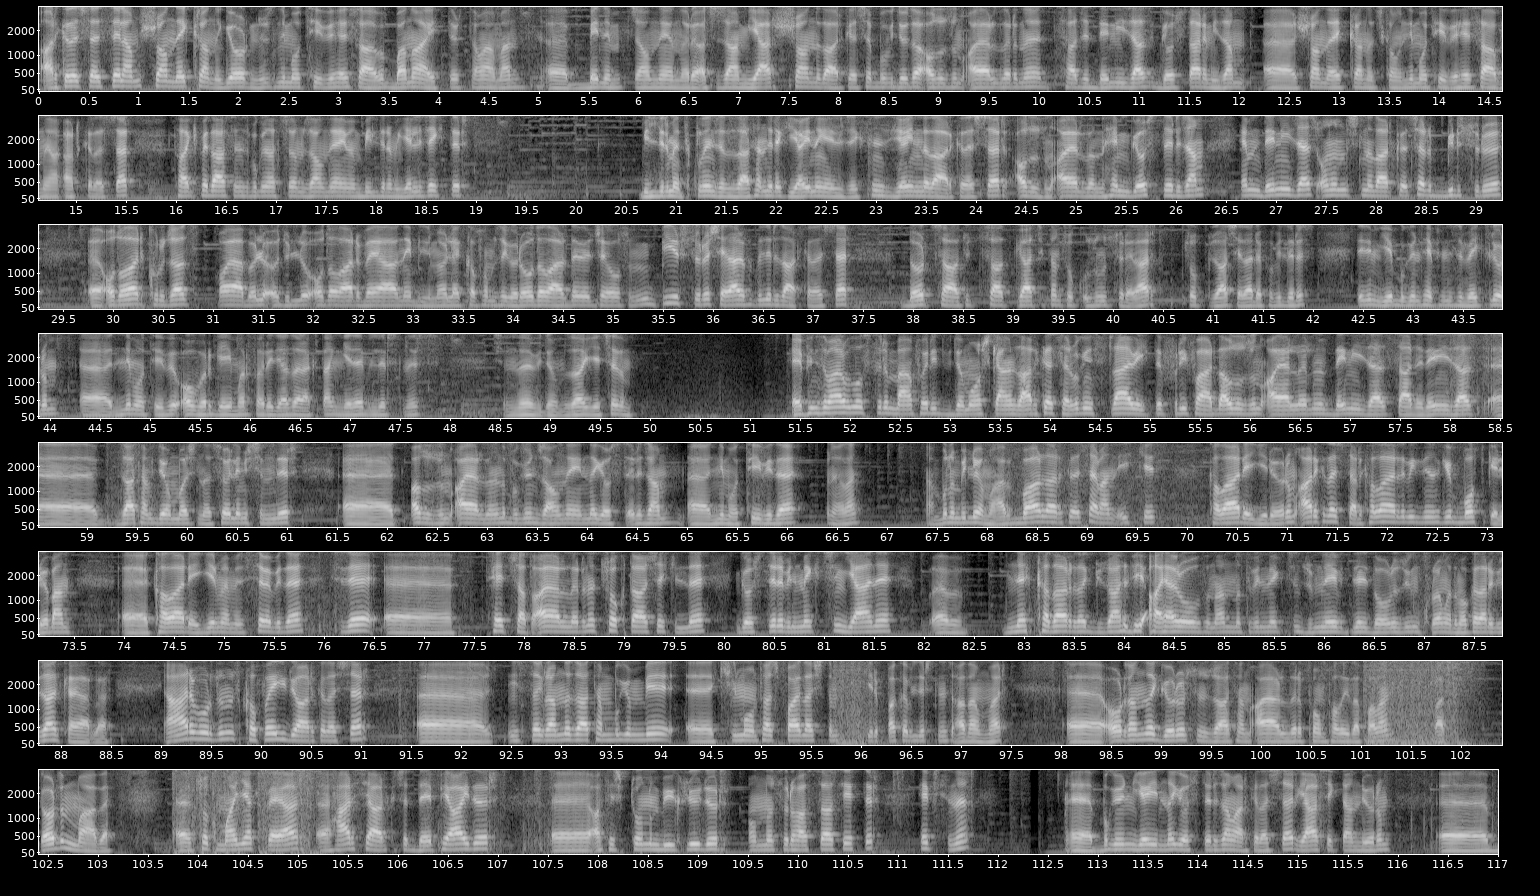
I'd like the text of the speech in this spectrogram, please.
Arkadaşlar selam. Şu anda ekranda gördüğünüz Nimo TV hesabı bana aittir. Tamamen e, benim canlı yayınları açacağım yer. Şu anda da arkadaşlar bu videoda Azoz'un ayarlarını sadece deneyeceğiz. Göstermeyeceğim. E, şu anda ekranda çıkan Nimo TV hesabını arkadaşlar takip ederseniz bugün açacağım canlı yayının bildirimi gelecektir. Bildirime tıklayınca da zaten direkt yayına geleceksiniz. Yayında da arkadaşlar Azuz'un ayarlarını hem göstereceğim hem deneyeceğiz. Onun dışında da arkadaşlar bir sürü e, odalar kuracağız. Baya böyle ödüllü odalar veya ne bileyim öyle kafamıza göre odalarda ve şey olsun. Bir sürü şeyler yapabiliriz arkadaşlar. 4 saat 3 saat gerçekten çok uzun süreler. Çok güzel şeyler yapabiliriz. Dediğim gibi bugün hepinizi bekliyorum. E, Nimo TV Over Gamer Farid yazaraktan gelebilirsiniz. Şimdi videomuza geçelim. Hepinize merhaba dostlarım ben Farid. Videoma hoş geldiniz. Arkadaşlar bugün sizlerle birlikte Free Fire'da az uzun ayarlarını deneyeceğiz sadece deneyeceğiz. Ee, zaten videonun başında söylemişimdir. Ee, az uzun ayarlarını bugün canlı yayında göstereceğim. Ee, Nimo TV'de bu ne lan? Ha, bunu biliyorum abi. Bu arada arkadaşlar ben ilk kez Kalari'ye giriyorum. Arkadaşlar Kalari'de bildiğiniz gibi bot geliyor. Ben e, Kalari'ye girmemin sebebi de size e, headshot ayarlarını çok daha şekilde gösterebilmek için yani e, ne kadar da güzel bir ayar olduğunu anlatabilmek için cümleyi doğru düzgün kuramadım. O kadar güzel ki ayarlar. Ya her vurduğunuz kafaya gidiyor arkadaşlar. Ee, Instagram'da zaten bugün bir e, kill montaj paylaştım. Girip bakabilirsiniz adam var. Ee, oradan da görürsünüz zaten ayarları pompalıyla falan. Bak gördün mü abi? Ee, çok manyak bir ayar. Ee, her şey arkadaşlar DPI'dir e, ateş butonunun büyüklüğüdür, ondan sonra hassasiyettir. Hepsini e, bugün yayında göstereceğim arkadaşlar. Gerçekten diyorum e,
